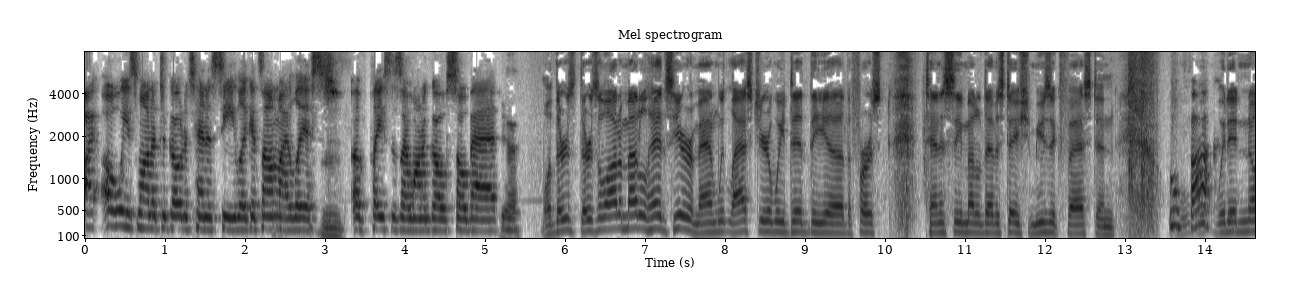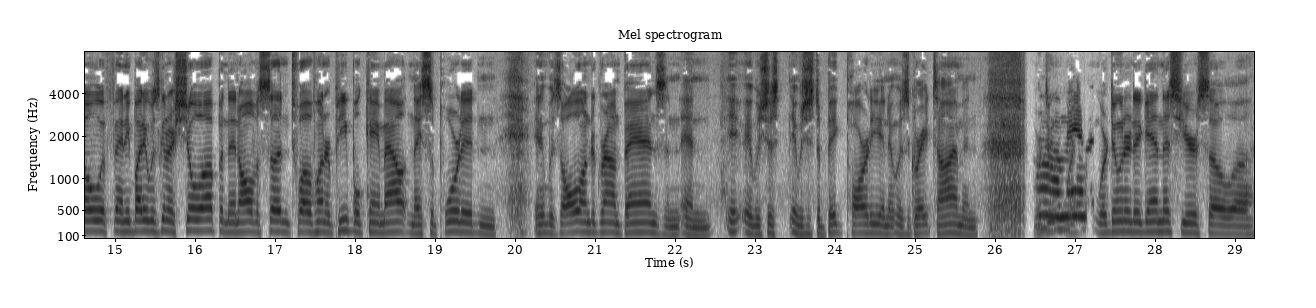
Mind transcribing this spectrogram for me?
I always wanted to go to Tennessee. Like it's on my list mm. of places I want to go so bad. Yeah. Well, there's there's a lot of metalheads here, man. We, last year we did the uh, the first Tennessee Metal Devastation Music Fest, and Oh fuck. we didn't know if anybody was going to show up, and then all of a sudden, 1,200 people came out and they supported, and, and it was all underground bands, and and it, it was just it was just a big party, and it was a great time, and we're, Oh, doing man. we're, we're doing it again this year, so uh,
